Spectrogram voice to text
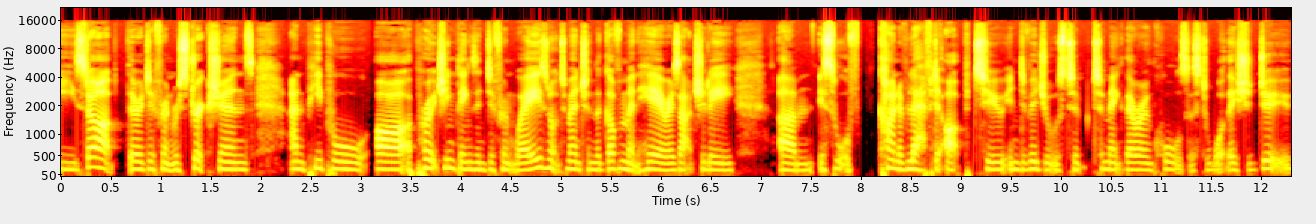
eased up, there are different restrictions, and people are approaching things in different ways. Not to mention the government here is actually um, is sort of kind of left it up to individuals to to make their own calls as to what they should do.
